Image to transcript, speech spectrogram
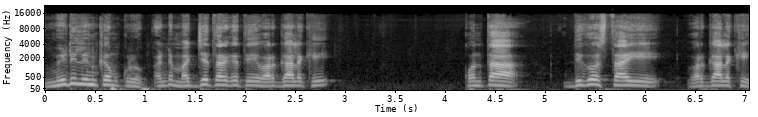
మిడిల్ ఇన్కమ్ గ్రూప్ అంటే మధ్యతరగతి వర్గాలకి కొంత దిగువ స్థాయి వర్గాలకి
